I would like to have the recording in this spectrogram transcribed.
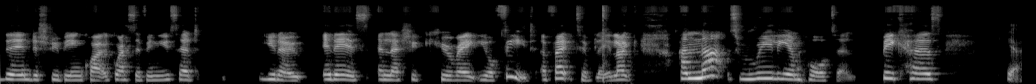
the industry being quite aggressive, and you said you know it is unless you curate your feed effectively like and that's really important because yeah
